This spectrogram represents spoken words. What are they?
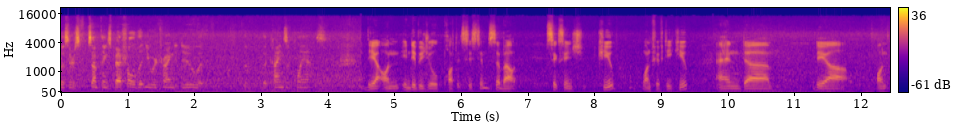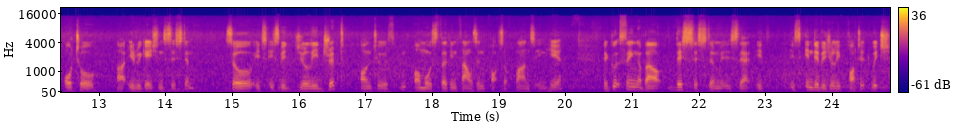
was there something special that you were trying to do with the, the kinds of plants? They are on individual potted systems, about 6 inch cube, 150 cube. And uh, they are on auto uh, irrigation system so it's, it's visually dripped onto almost 13,000 pots of plants in here. The good thing about this system is that it is individually potted, which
